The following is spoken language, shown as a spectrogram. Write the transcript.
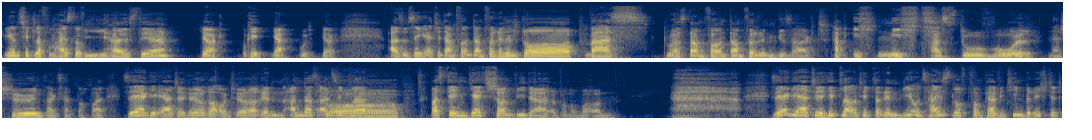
wie uns Hitler vom Heißluft... Wie heißt der? Jörg. Okay, ja, gut, Jörg. Also, sehr geehrte Dampfer und Dampferinnen. Stopp! Was? Du hast Dampfer und Dampferinnen gesagt. Hab ich nicht. Hast du wohl. Na schön, sag's halt nochmal. Sehr geehrte Hörer und Hörerinnen, anders als Hitler. Was denn jetzt schon wieder? Hör einfach nochmal an. Sehr geehrte Hitler und Hitlerinnen, wie uns Heißluft vom Pervitin berichtet,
